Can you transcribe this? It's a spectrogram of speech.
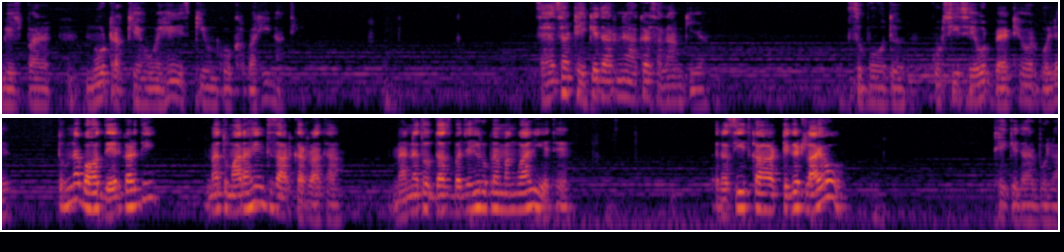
मेज पर नोट रखे हुए हैं, इसकी उनको खबर ही ना थी। सहसा ठेकेदार ने आकर सलाम किया। सुबोध कुर्सी से उठ बैठे और बोले, तुमने बहुत देर कर दी। मैं तुम्हारा ही इंतज़ार कर रहा था। मैंने तो दस बजे ही रुपए मंगवा लिए थे। रसीद का टिकट लाए हो? ठेकेदार बोला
